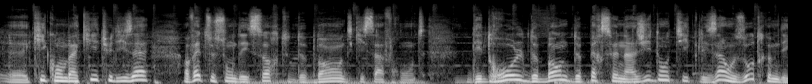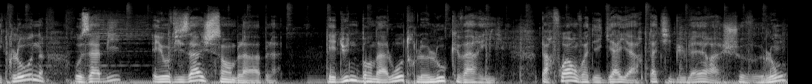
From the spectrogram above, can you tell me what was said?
Euh, qui combat qui, tu disais En fait, ce sont des sortes de bandes qui s'affrontent. Des drôles de bandes de personnages identiques les uns aux autres comme des clones, aux habits et aux visages semblables. Et d'une bande à l'autre, le look varie. Parfois, on voit des gaillards patibulaires à cheveux longs,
